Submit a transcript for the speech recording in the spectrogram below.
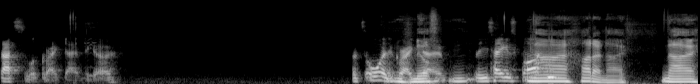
that's a great game to go. It's always a great Milf- game. Are you taking Sparky? No, I don't know. No,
